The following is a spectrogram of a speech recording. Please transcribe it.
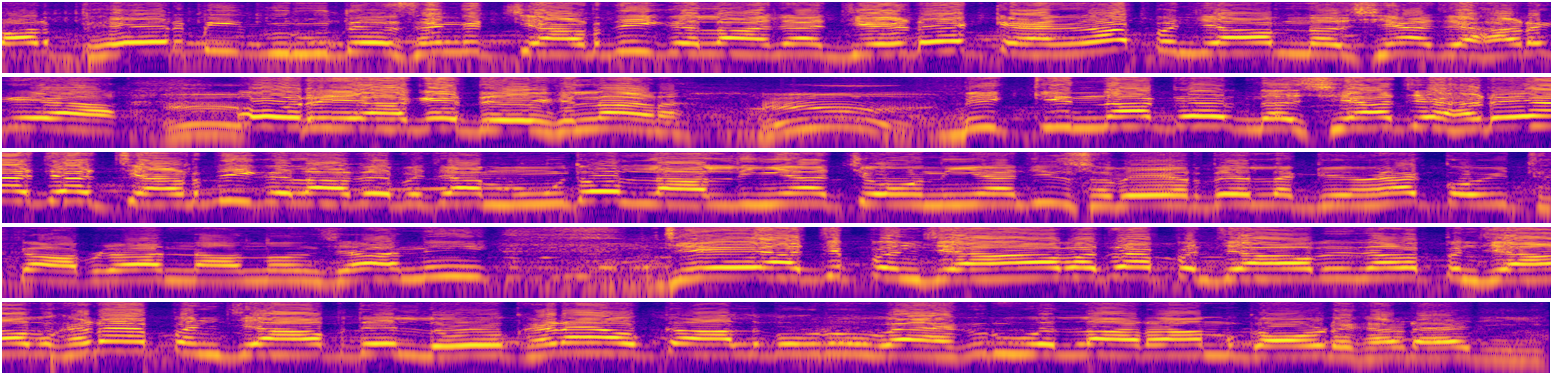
ਪਰ ਫਿਰ ਵੀ ਗੁਰੂ ਦੇ ਸਿੰਘ ਚੜ੍ਹਦੀ ਕਲਾ ਜਾਂ ਜਿਹੜੇ ਕਹਿੰਦੇ ਨਾ ਪੰਜਾਬ ਨਸ਼ਿਆਂ 'ਚ ਹੜ ਗਿਆ ਉਹ ਰੇ ਆ ਕੇ ਦੇਖ ਲੈਣ। ਵੀ ਕਿੰਨਾ ਕੁ ਨਸ਼ਿਆਂ 'ਚ ਹੜਿਆ ਜਾਂ ਚੜ੍ਹਦੀ ਕਲਾ ਦੇ ਵਿੱਚ ਮੂੰਹ ਤੋਂ ਲਾਲੀਆਂ ਚੋਂਦੀਆਂ ਜੀ ਸਵੇਰ ਦੇ ਲੱਗੇ ਹੋਏ ਆ ਕੋਈ ਥਕਾਵਟ ਦਾ ਨਾਮੋ ਨਿਸ਼ਾਨ ਨਹੀਂ। ਜੇ ਅੱਜ ਪੰਜਾਬ ਆ ਤਾਂ ਪੰਜਾਬ ਦੇ ਨਾਲ ਪੰਜਾਬ ਖੜਾ ਹੈ, ਪੰਜਾਬ ਦੇ ਲੋਕ ਖੜਾ ਅਕਾਲ ਗੁਰੂ ਵਾਹਿਗੁਰੂ ਅੱਲਾ ਰਾਮ ਗੌਡ ਖੜਾ ਜੀ।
